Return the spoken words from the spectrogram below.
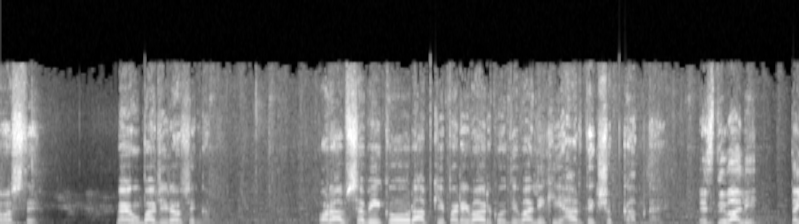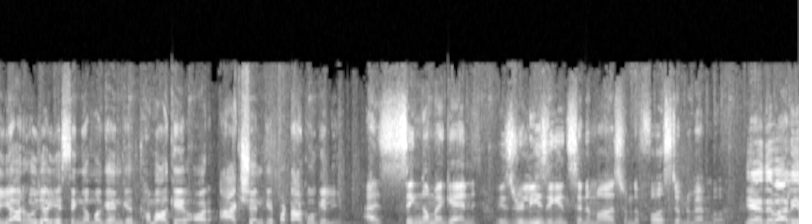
नमस्ते मैं हूँ बाजीराव सिंघम और आप सभी को और आपके परिवार को दिवाली की हार्दिक शुभकामनाएँ। इस दिवाली तैयार हो जाइए सिंगम अगेन के धमाके और एक्शन के पटाखों के लिए। As Singham Again is releasing in cinemas from the 1st of November. ये दिवाली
